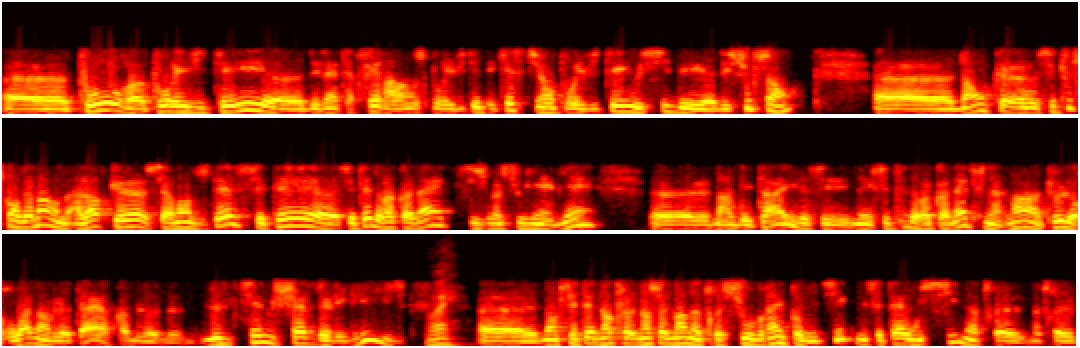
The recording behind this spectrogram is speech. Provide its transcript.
Euh, pour pour éviter euh, des interférences, pour éviter des questions, pour éviter aussi des, des soupçons. Euh, donc, c'est tout ce qu'on demande. Alors que Serment du c'était c'était de reconnaître, si je me souviens bien, euh, dans le détail, mais c'était de reconnaître finalement un peu le roi d'Angleterre comme l'ultime chef de l'Église. Ouais. Euh, donc c'était notre non seulement notre souverain politique, mais c'était aussi notre notre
